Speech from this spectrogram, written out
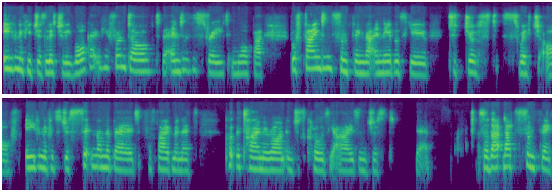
even if you just literally walk out of your front door to the end of the street and walk back, but finding something that enables you to just switch off, even if it's just sitting on the bed for five minutes, put the timer on and just close your eyes and just, yeah. So that that's something.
